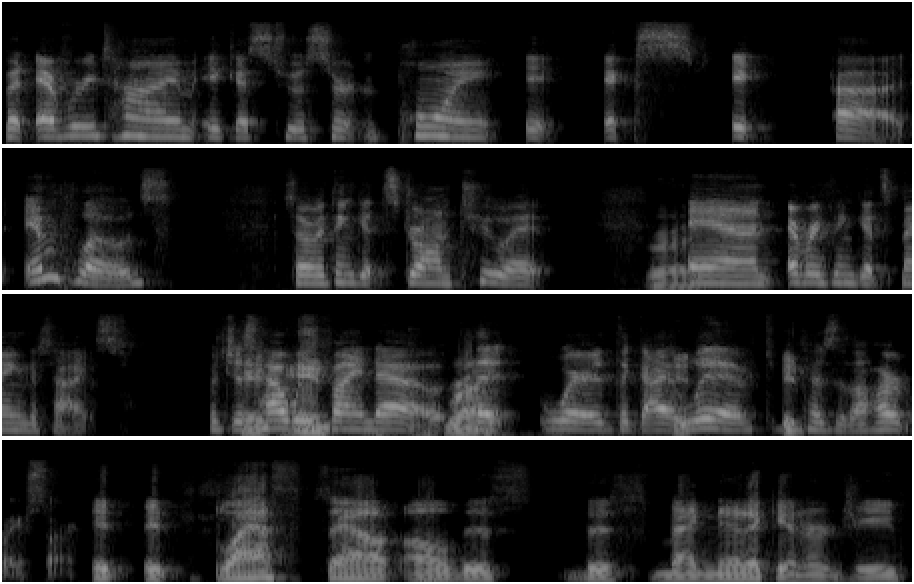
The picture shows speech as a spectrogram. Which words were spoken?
but every time it gets to a certain point it ex- it uh implodes. So everything gets drawn to it right. and everything gets magnetized which is And- how we and- find out right. that where the guy It- lived it- because of the hardware store. It it blasts out all this this magnetic energy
